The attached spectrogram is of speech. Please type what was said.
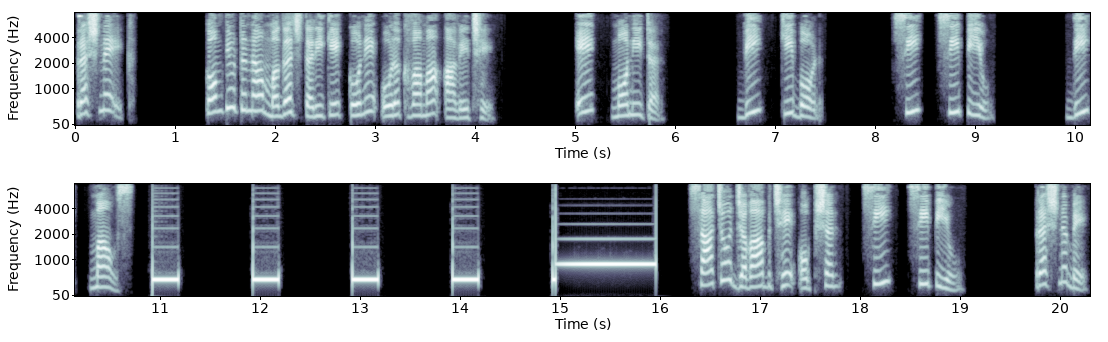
પ્રશ્ન એક. કોમ્પ્યુટરના મગજ તરીકે કોને ઓળખવામાં આવે છે? A, monitor. B, keyboard. C, CPU. D, mouse. સાચો જવાબ છે ઓપ્શન સી, સીપીયુ. પ્રશ્ન બે.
